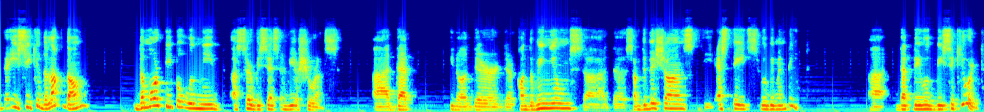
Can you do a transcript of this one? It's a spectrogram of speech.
the ECQ, the lockdown, the more people will need services and reassurance that you know their their condominiums, uh, the subdivisions, the estates will be maintained. Uh, that they will be secured.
